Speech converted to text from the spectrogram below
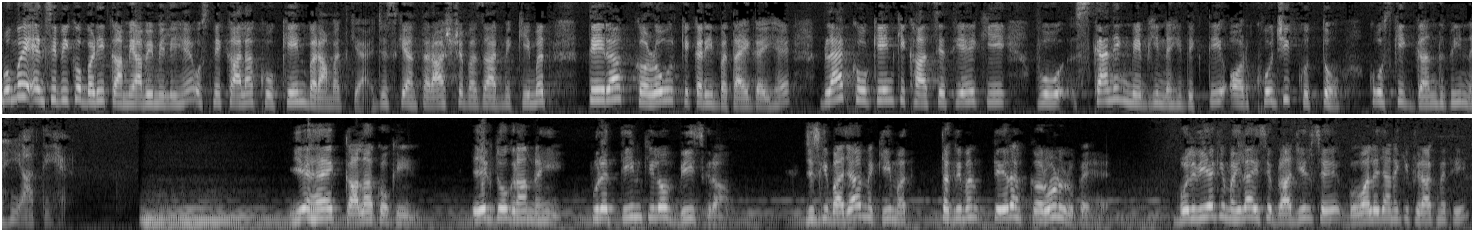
मुंबई एनसीबी को बड़ी कामयाबी मिली है। उसने काला कोकेन बरामद किया है, जिसकी अंतर्राष्ट्रीय बाज़ार में कीमत तेरह करोड़ के करीब बताई गई है। ब्लैक कोकेन की खासियत यह है कि वो स्कैनिंग में भी नहीं दिखती और खोजी कुत्तों को उसकी गंध भी नहीं आती है। यह है काला कोकीन। एक दो ग्राम नहीं, पूरे तीन किलो बीस ग्राम, जिसकी बाज़ार में कीमत तकरीबन तेरह करोड़ रुपए है। बोलिविया की महिला इसे ब्राज़ील से गोवा ले जाने की फिराक में थी।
